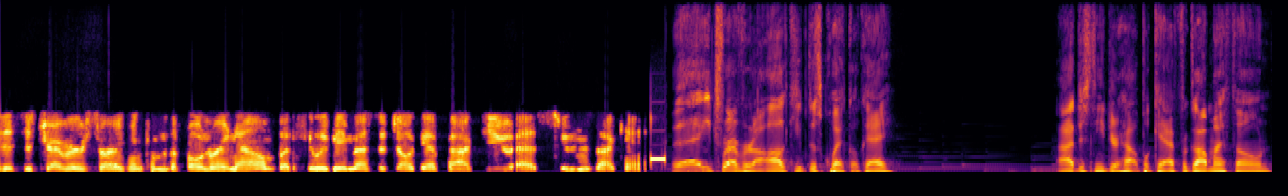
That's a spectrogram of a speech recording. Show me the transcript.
this is Trevor. Sorry I can't come to the phone right now, but if you leave me a message, I'll get back to you as soon as I can. Hey, Trevor, I'll keep this quick, okay? I just need your help, okay? I forgot my phone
